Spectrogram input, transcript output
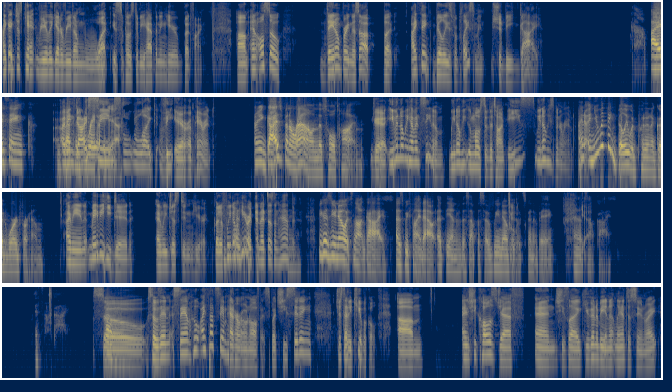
like I just can't really get a read on what is supposed to be happening here, but fine. Um, and also, they don't bring this up, but I think Billy's replacement should be Guy. I think I mean, Guy seems idea. like the heir apparent. I mean, Guy's been around this whole time. Yeah, even though we haven't seen him, we know he most of the time he's we know he's been around. I know, and you would think Billy would put in a good word for him. I mean, maybe he did, and we just didn't hear it. But if we don't hear it, then it doesn't happen. Because you know it's not Guy, as we find out at the end of this episode. We know who Yeah. it's going to be, and it's Yeah. not Guy. It's not Guy. So so then Sam, who I thought Sam had her own office, but she's sitting just at a cubicle. Um and she calls Jeff and she's like, You're gonna be in Atlanta soon, right?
